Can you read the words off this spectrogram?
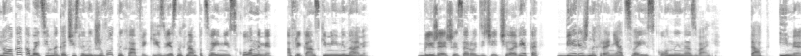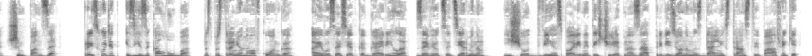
Ну а как обойти многочисленных животных Африки, известных нам под своими исконными африканскими именами? Ближайшие сородичи человека бережно хранят свои исконные названия. Так, имя шимпанзе происходит из языка луба, распространенного в Конго, а его соседка горилла зовется термином еще две с половиной тысячи лет назад привезенным из дальних странствий по Африке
